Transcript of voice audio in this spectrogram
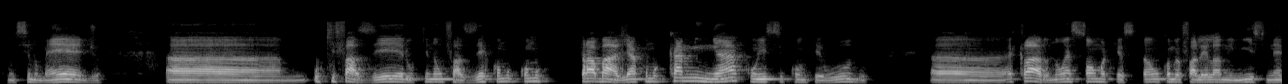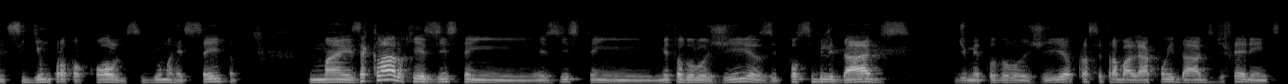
com ensino médio, uh, o que fazer, o que não fazer, como, como trabalhar, como caminhar com esse conteúdo Uh, é claro, não é só uma questão, como eu falei lá no início, né, de seguir um protocolo, de seguir uma receita, Mas é claro que existem, existem metodologias e possibilidades de metodologia para se trabalhar com idades diferentes.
